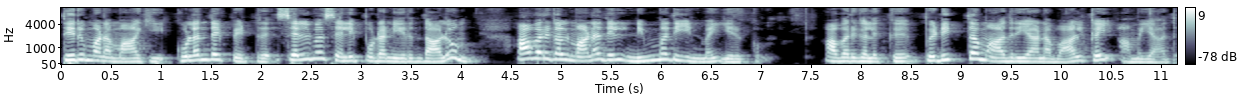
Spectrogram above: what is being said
திருமணமாகி குழந்தை பெற்று செல்வ செழிப்புடன் இருந்தாலும் அவர்கள் மனதில் நிம்மதியின்மை இருக்கும். அவர்களுக்கு பிடித்த மாதிரியான வாழ்க்கை அமையாது.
